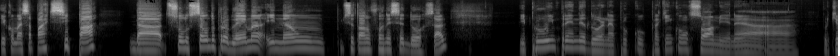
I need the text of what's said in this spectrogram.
e começa a participar da solução do problema e não se torna um fornecedor, sabe? E para o empreendedor, né? Para quem consome, né? A, porque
